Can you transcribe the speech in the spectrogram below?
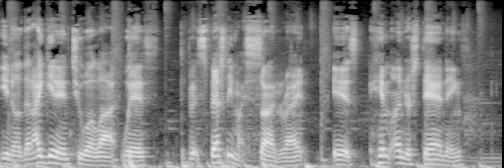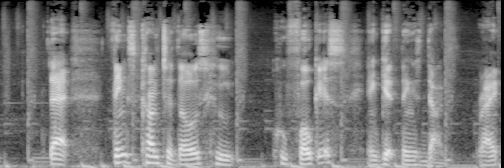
you know, that I get into a lot with, especially my son, right, is him understanding that things come to those who who focus and get things done, right?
